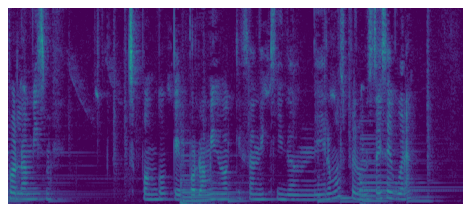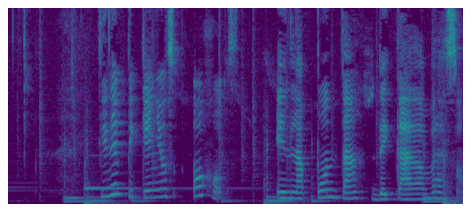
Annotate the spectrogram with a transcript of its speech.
por lo mismo. Supongo que por lo mismo que son equidonermos, pero no estoy segura. Tienen pequeños ojos en la punta de cada brazo.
